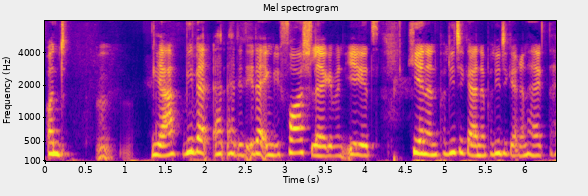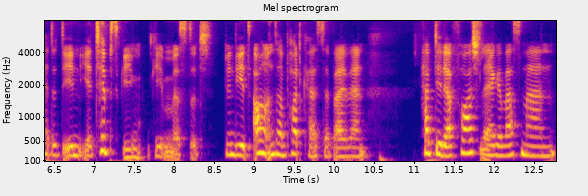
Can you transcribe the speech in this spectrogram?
Und ja, wie wär, hät- hättet ihr da irgendwie Vorschläge, wenn ihr jetzt hier einen Politiker, eine Politikerin hätt- hättet, denen ihr Tipps geben, geben müsstet, wenn die jetzt auch in unserem Podcast dabei wären? Habt ihr da Vorschläge, was man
